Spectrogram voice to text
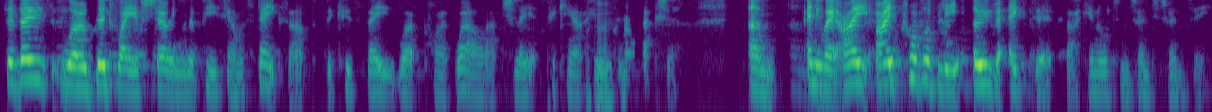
So those were a good way of showing the PCR mistakes up because they work quite well actually at picking out who Okay. was infectious. Um, anyway, I, I probably over egged it back in autumn 2020.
